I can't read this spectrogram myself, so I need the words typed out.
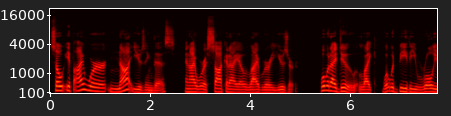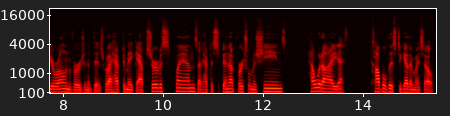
So if I were not using this and I were a Socket.io library user, what would I do? Like, what would be the roll your own version of this? Would I have to make app service plans? I'd have to spin up virtual machines. How would I yes. cobble this together myself?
